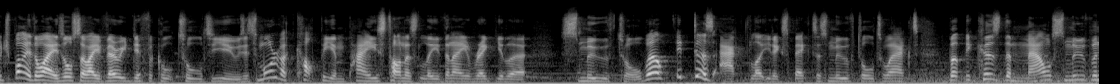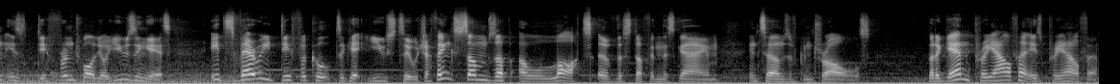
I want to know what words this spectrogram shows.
Which, by the way, is also a very difficult tool to use. It's more of a copy and paste, honestly, than a regular smooth tool. Well, it does act like you'd expect a smooth tool to act, but because the mouse movement is different while you're using it, it's very difficult to get used to, which I think sums up a lot of the stuff in this game in terms of controls. But again, pre-alpha is pre-alpha.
